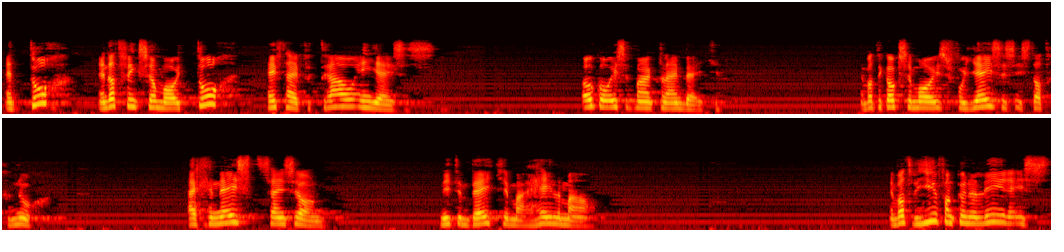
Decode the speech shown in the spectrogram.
En toch, en dat vind ik zo mooi, toch heeft hij vertrouwen in Jezus. Ook al is het maar een klein beetje. En wat ik ook zo mooi is, voor Jezus is dat genoeg. Hij geneest zijn zoon. Niet een beetje, maar helemaal. En wat we hiervan kunnen leren is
